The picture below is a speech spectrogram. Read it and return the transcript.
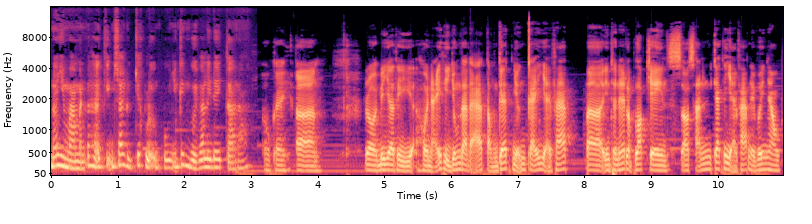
Nếu như mà mình có thể kiểm soát được chất lượng của những cái người validator đó. Ok uh, rồi bây giờ thì hồi nãy thì chúng ta đã tổng kết những cái giải pháp uh, internet of blockchain so sánh các cái giải pháp này với nhau.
